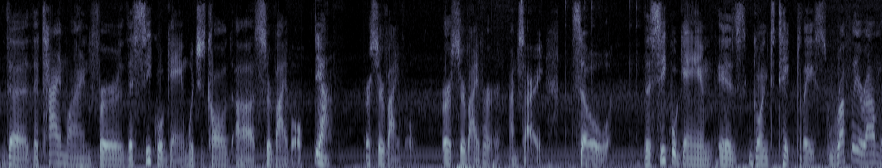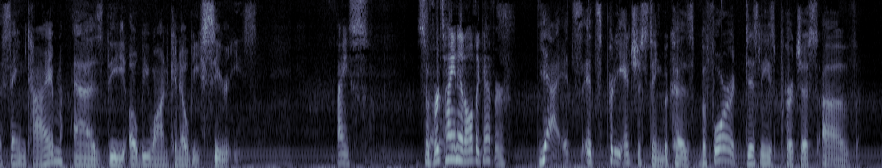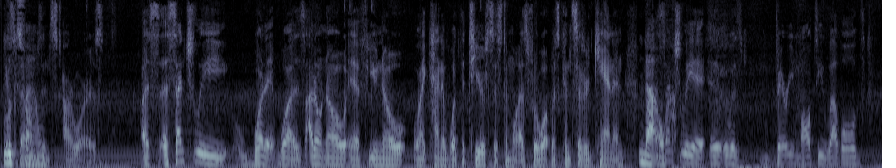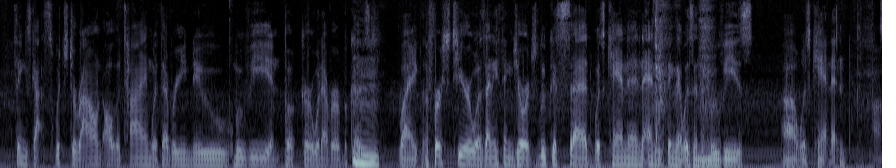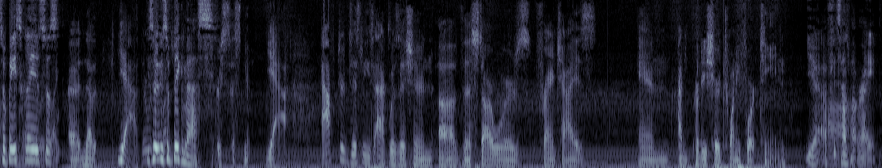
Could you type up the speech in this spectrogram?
the the timeline for the sequel game, which is called uh, Survival Yeah. or Survival or Survivor, I'm sorry. So the sequel game is going to take place roughly around the same time as the Obi Wan Kenobi series. Nice. So, So- we're tying it all together. Yeah, it's it's pretty interesting because before Disney's purchase of Lucasfilm. films and Star Wars, essentially what it was. I don't know if you know like kind of what the tier system was for what was considered canon. No. Essentially, it, it was very multi-leveled. Things got switched around all the time with every new movie and book or whatever because. Mhm. Like the first tier was anything George Lucas said was canon. Anything that was in the movies uh, was canon. Um, So basically it's just- like, another. Yeah, there So it was a big mess. tier System. Yeah, after Disney's acquisition of the Star Wars franchise, and I'm pretty sure 2014. Yeah, if it sounds about right.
